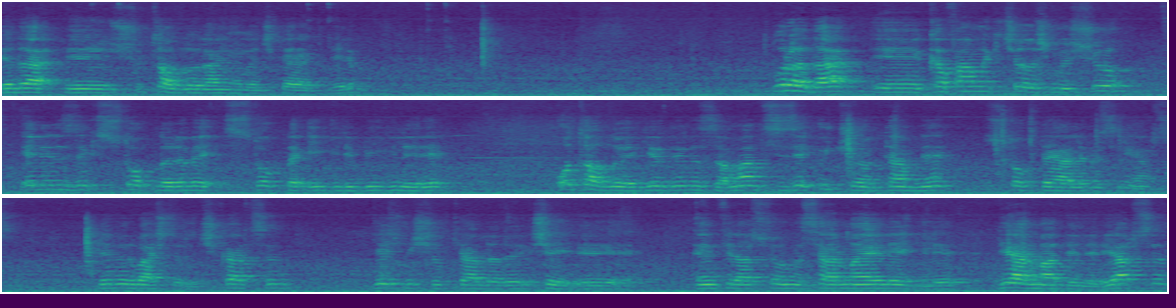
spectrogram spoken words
Ya da e, şu tablodan yola çıkarak diyelim. Burada e, kafamdaki çalışma şu, elinizdeki stokları ve stokla ilgili bilgileri o tabloya girdiğiniz zaman size üç yöntemle stok değerlemesini yapsın. Demirbaşları çıkartsın, geçmiş yıl karları, şey, e, enflasyon ve sermaye ile ilgili diğer maddeleri yapsın,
